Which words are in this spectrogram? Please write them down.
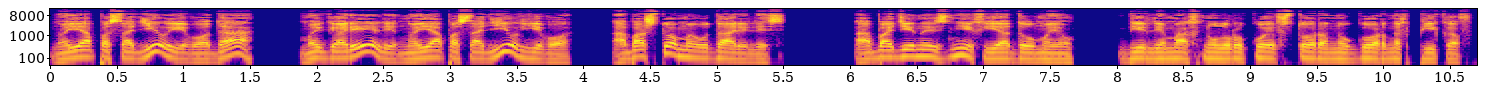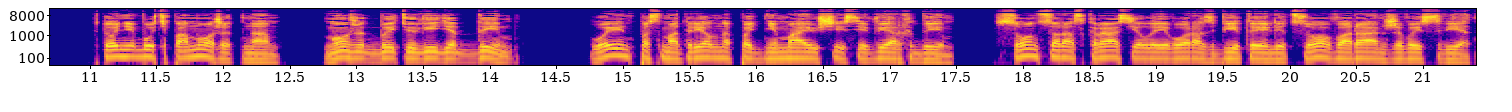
но я посадил его, да? Мы горели, но я посадил его. Обо что мы ударились? Об один из них, я думаю. Билли махнул рукой в сторону горных пиков. Кто-нибудь поможет нам. Может быть, увидят дым. Уэйн посмотрел на поднимающийся вверх дым. Солнце раскрасило его разбитое лицо в оранжевый свет.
